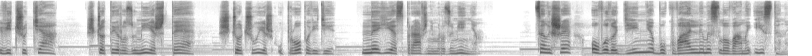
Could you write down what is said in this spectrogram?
Відчуття, що ти розумієш те, що чуєш у проповіді, не є справжнім розумінням це лише оволодіння буквальними словами істини,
